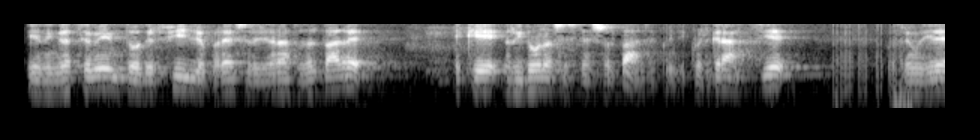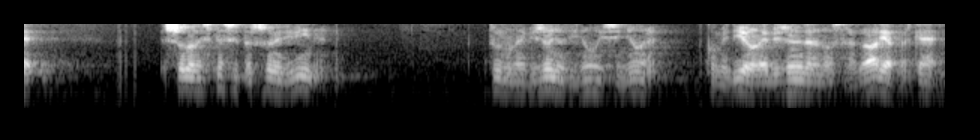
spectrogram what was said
il ringraziamento del Figlio per essere generato dal Padre è che ridona se stesso al Padre, quindi quel grazie, potremmo dire, sono le stesse persone divine. Tu non hai bisogno di noi, Signore, come Dio non hai bisogno della nostra gloria perché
